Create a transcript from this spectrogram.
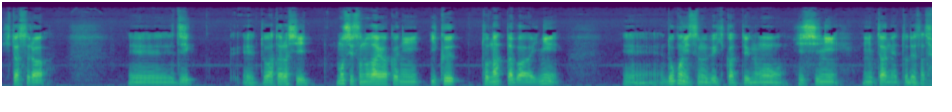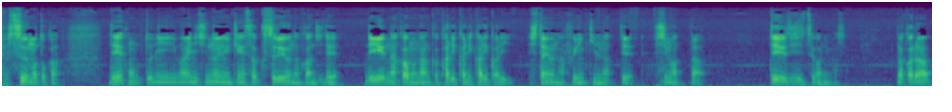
ひたすら、えー、じ、えっ、ー、と、新しい、もしその大学に行くとなった場合に、えー、どこに住むべきかっていうのを必死にインターネットで、例えばスーモとかで、本当に毎日のように検索するような感じで、で、家の中もなんかカリカリカリカリしたような雰囲気になってしまったっていう事実があります。だから、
